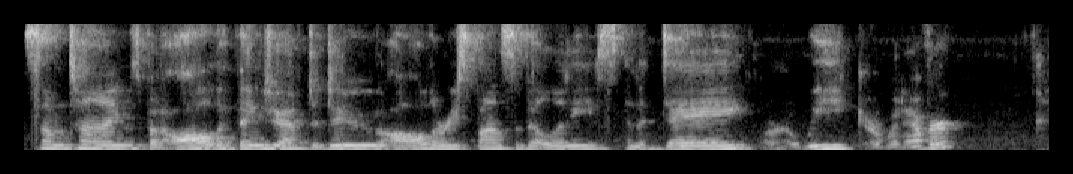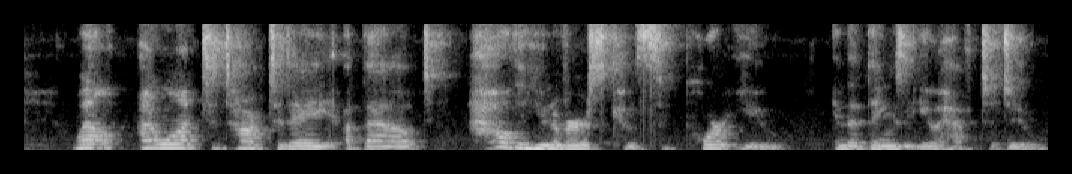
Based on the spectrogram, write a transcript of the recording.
sometimes, but all the things you have to do, all the responsibilities in a day or a week or whatever? Well, I want to talk today about how the universe can support you in the things that you have to do.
